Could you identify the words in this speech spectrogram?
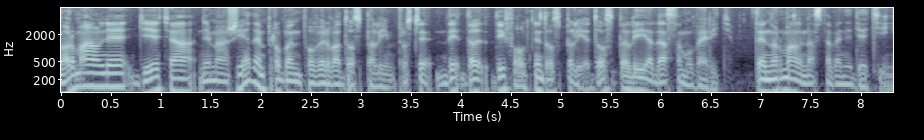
normálne dieťa nemá žiaden problém poverovať dospelým. Proste de, de, defaultne dospelý je dospelý a dá sa mu veriť. To je normálne nastavenie detí.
